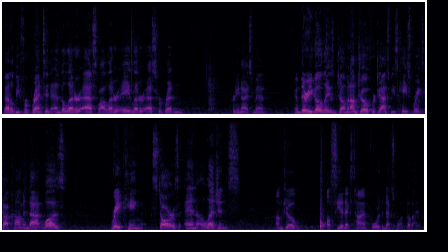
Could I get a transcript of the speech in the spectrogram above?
That'll be for Brenton and the letter S. Wow, letter A, letter S for Brenton. Pretty nice, man. And there you go, ladies and gentlemen. I'm Joe for jaspyscasebreaks.com, and that was Breaking Stars and Legends. I'm Joe. I'll see you next time for the next one. Bye bye.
